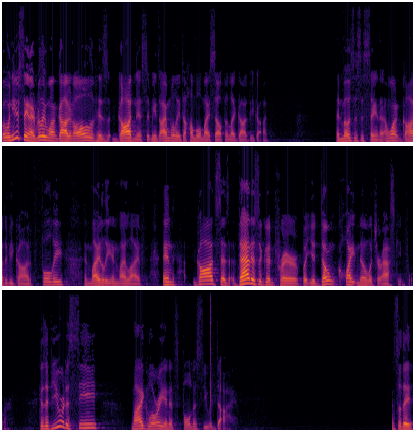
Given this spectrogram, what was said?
But when you're saying, I really want God in all of his godness, it means I'm willing to humble myself and let God be God. And Moses is saying that. I want God to be God fully and mightily in my life. And God says, that is a good prayer, but you don't quite know what you're asking for. Because if you were to see my glory in its fullness, you would die. And so they,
